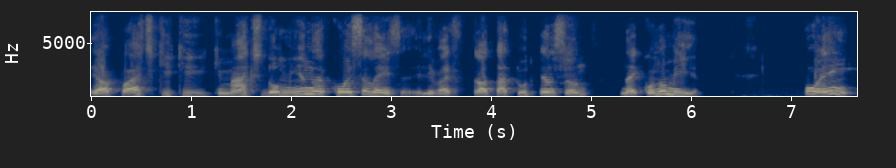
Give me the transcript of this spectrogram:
é a parte que, que, que Marx domina com excelência. Ele vai tratar tudo pensando na economia. Porém,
